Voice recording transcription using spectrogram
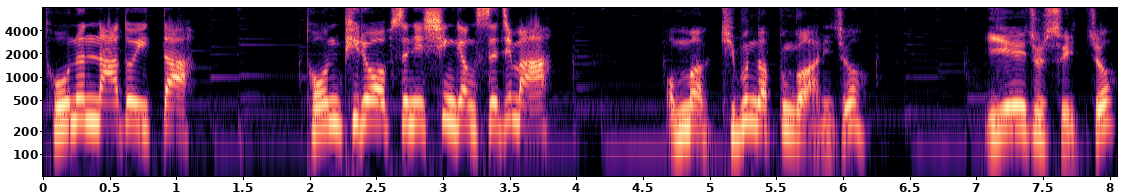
돈은 나도 있다. 돈 필요 없으니 신경 쓰지 마. 엄마 기분 나쁜 거 아니죠? 이해해 줄 수 있죠?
